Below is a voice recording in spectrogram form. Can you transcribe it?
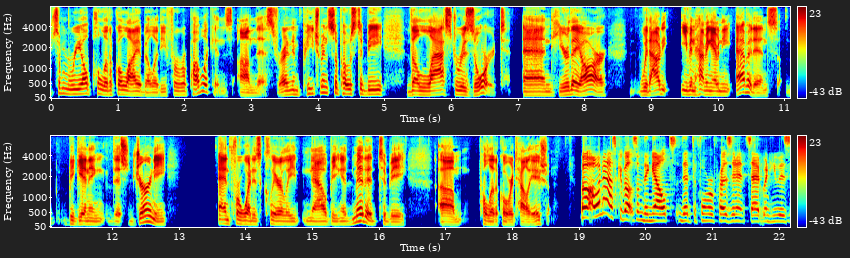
some real political liability for Republicans on this, right? Impeachment's supposed to be the last resort. And here they are, without even having any evidence, beginning this journey, and for what is clearly now being admitted to be um, political retaliation. Well, I want to ask about something else that the former president said when he was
